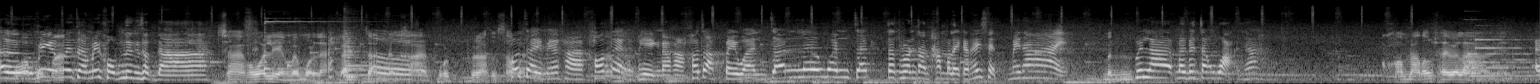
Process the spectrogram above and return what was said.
เออพราะว่าผไม่งั้นอะมันจะไม่ครบหนึ่งสัปดาห์ ใช่ เพราะว่าเรียงไว้หมดแล้วแบบจันทร์เอออังคารพุธพฤหัสศุกร์เสาร์เข้าใจไหมคะเขาแต่งเพลงนะคะเขาจะไปวันจันทร์แล้ววันจันทร์จะวันจันทร์ทำอะไรกันให้เสร็จไม่ได้ มันเวลา มันเป็นจังหวะใช่ไหมความรักต้องใช้เวลาพี่เอ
